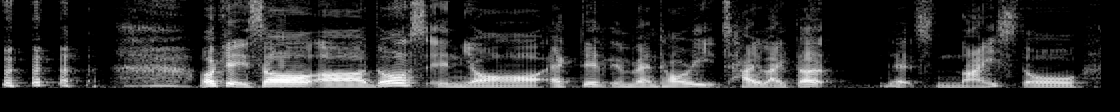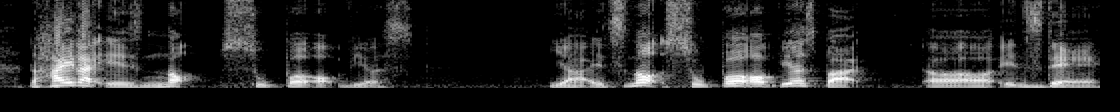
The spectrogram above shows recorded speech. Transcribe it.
okay, so uh those in your active inventory it's highlighted. That's nice though. The highlight is not super obvious. Yeah, it's not super obvious, but uh it's there.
